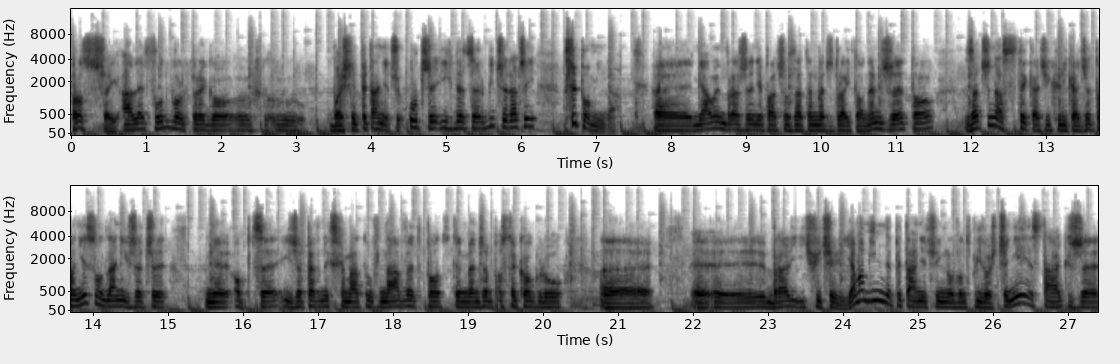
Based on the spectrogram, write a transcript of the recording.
prostszej, ale futbol, którego y, właśnie pytanie, czy uczy ich Decerbi, czy raczej przypomina. E, miałem wrażenie, patrząc na ten mecz z Brightonem, że to zaczyna stykać i klikać, że to nie są dla nich rzeczy e, obce i że pewnych schematów nawet pod tym mężem Postekoglu e, e, e, brali i ćwiczyli. Ja mam inne pytanie, czy inną wątpliwość. Czy nie jest tak, że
